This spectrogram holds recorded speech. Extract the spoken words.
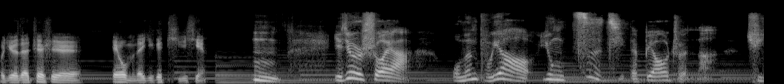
我觉得这是给我们的一个提醒。嗯，也就是说呀，我们不要用自己的标准呢去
